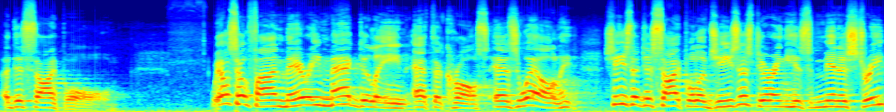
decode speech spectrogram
a disciple. We also find Mary Magdalene at the cross as well. She's a disciple of Jesus during his ministry.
